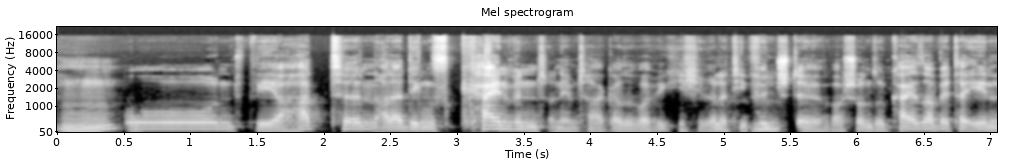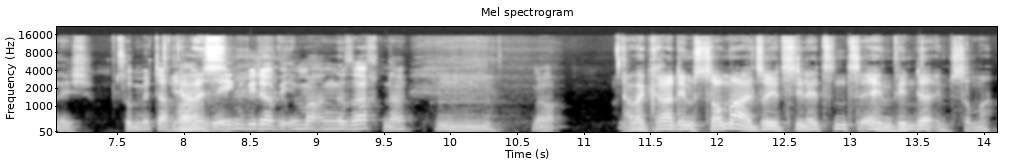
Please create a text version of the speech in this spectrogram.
Mhm. und wir hatten allerdings keinen Wind an dem Tag. Also war wirklich relativ Mhm. windstill. War schon so Kaiserwetter ähnlich. Zum Mittag Ja, war es- Regen wieder, wie immer angesagt. Ne? Mhm. Ja. Aber gerade im Sommer, also jetzt die letzten, äh, im Winter, im Sommer,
